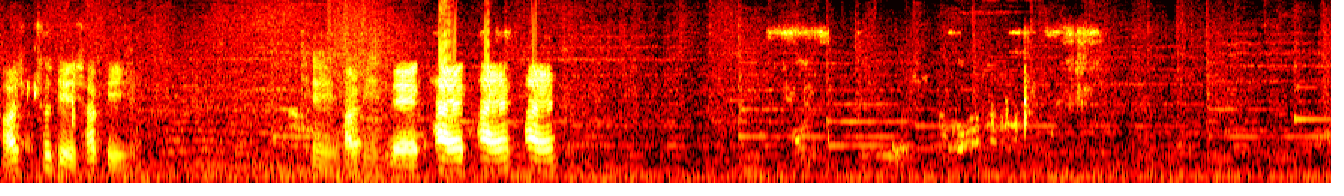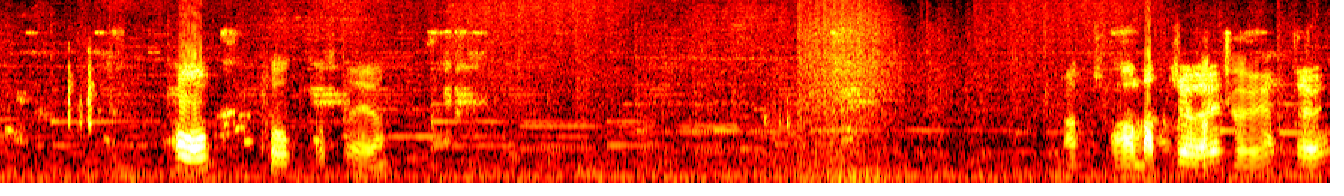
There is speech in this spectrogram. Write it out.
40초 뒤에 샵이에요. 오케이 칼? 확인. 네, 칼, 칼, 칼. 포. 폭. 썼어요. 막초. 어, 막줄. 막줄. 막줄.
